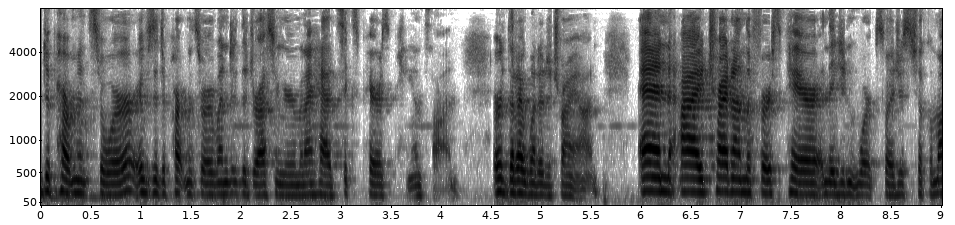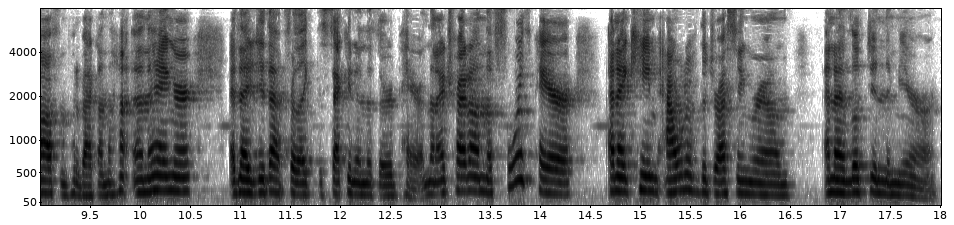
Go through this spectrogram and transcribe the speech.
department store. It was a department store. I went to the dressing room and I had six pairs of pants on, or that I wanted to try on. And I tried on the first pair and they didn't work, so I just took them off and put it back on the on the hanger. And I did that for like the second and the third pair. And then I tried on the fourth pair and I came out of the dressing room and I looked in the mirror.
